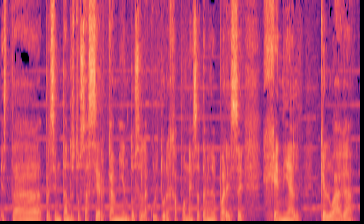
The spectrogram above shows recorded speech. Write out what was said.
está presentando estos acercamientos a la cultura japonesa, también me parece genial que lo haga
